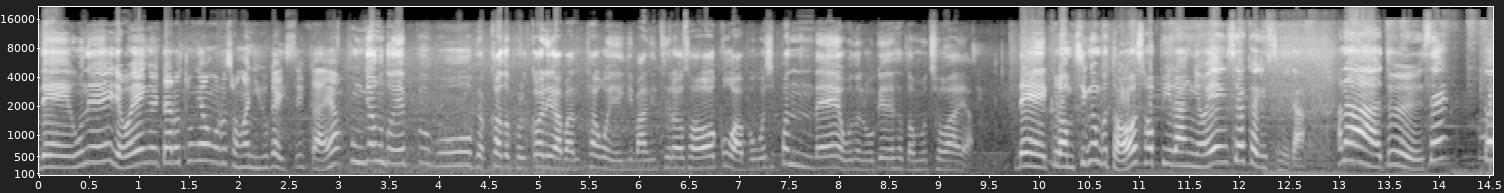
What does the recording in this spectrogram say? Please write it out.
네, 오늘 여행을 따로 통영으로 정한 이유가 있을까요? 풍경도 예쁘고 벽화도 볼거리가 많다고 얘기 많이 들어서 꼭 와보고 싶었는데 오늘 오게 돼서 너무 좋아요. 네, 그럼 지금부터 서피랑 여행 시작하겠습니다. 하나, 둘, 셋, 고!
